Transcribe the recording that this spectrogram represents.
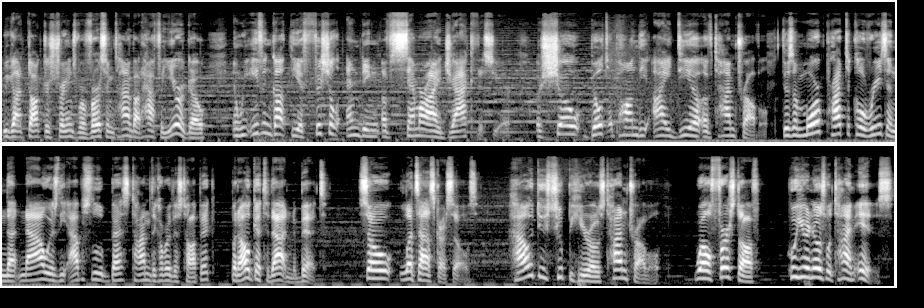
We got Doctor Strange reversing time about half a year ago, and we even got the official ending of Samurai Jack this year, a show built upon the idea of time travel. There's a more practical reason that now is the absolute best time to cover this topic, but I'll get to that in a bit. So let's ask ourselves, how do superheroes time travel? Well, first off, who here knows what time is?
